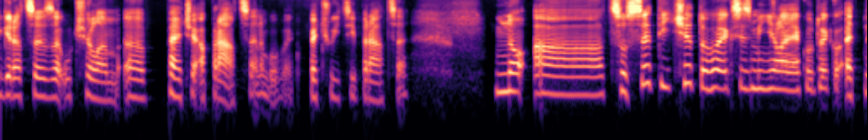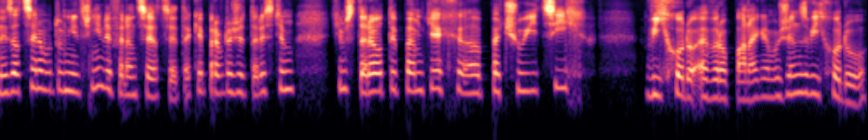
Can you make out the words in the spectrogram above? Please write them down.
migrace za účelem eh, péče a práce, nebo jako pečující práce. No a co se týče toho, jak jsi zmínila nějakou tu jako etnizaci nebo tu vnitřní diferenciaci, tak je pravda, že tady s tím, tím stereotypem těch eh, pečujících východoevropanek nebo žen z východu,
